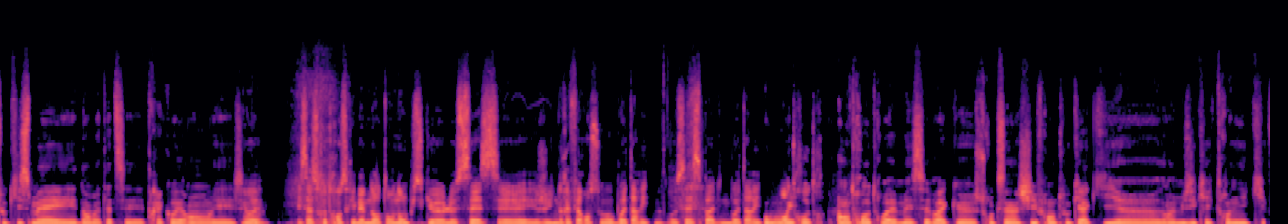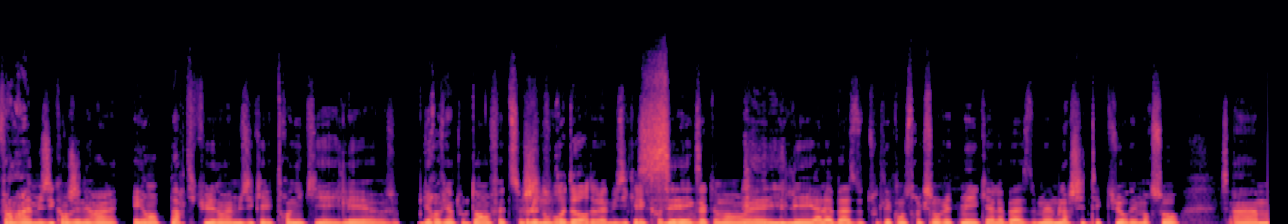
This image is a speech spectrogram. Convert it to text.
tout qui se met et dans ma tête c'est très cohérent et c'est cool. Et ça se retranscrit même dans ton nom, puisque le 16, c'est une référence aux boîtes à rythme, au 16 pas d'une boîte à rythme, entre autres. Entre autres, ouais, mais c'est vrai que je trouve que c'est un chiffre, en tout cas, qui, euh, dans la musique électronique, enfin, dans la musique en général, et en particulier dans la musique électronique, il, est, euh, il revient tout le temps, en fait. Ce le nombre d'or de la musique électronique. C'est exactement, ouais. il est à la base de toutes les constructions rythmiques, à la base de même l'architecture des morceaux. C'est un,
